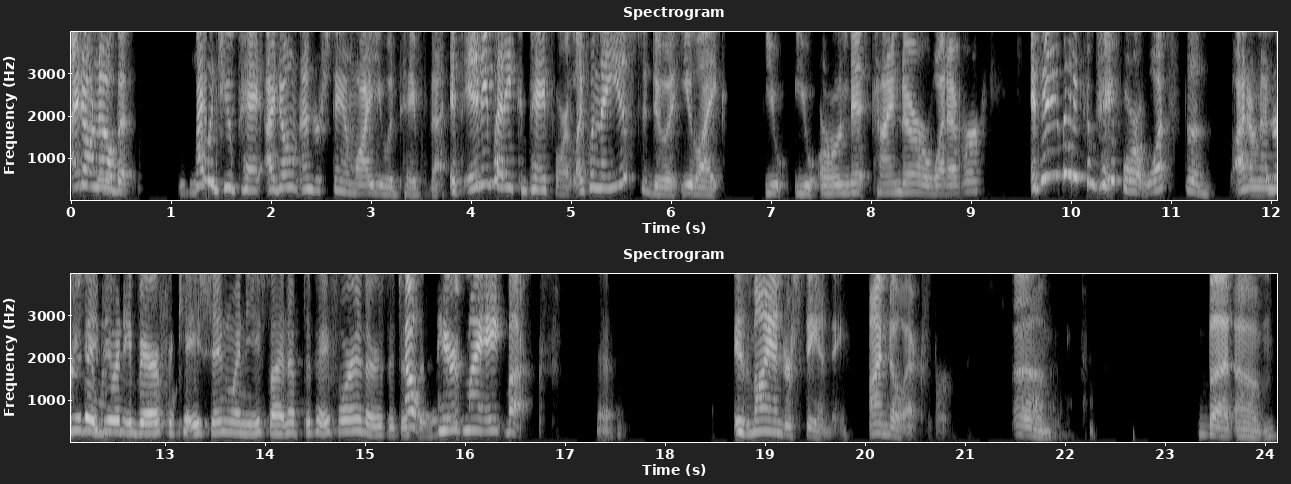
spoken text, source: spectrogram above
I don't know, but why would you pay? I don't understand why you would pay for that. If anybody can pay for it, like when they used to do it, you like you you earned it kinda or whatever. If anybody can pay for it, what's the I don't understand. Do they do any verification when you sign up to pay for it, or is it just? No, a- here's my eight bucks. Yeah is my understanding. I'm no expert. Um, but um,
